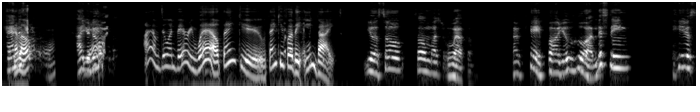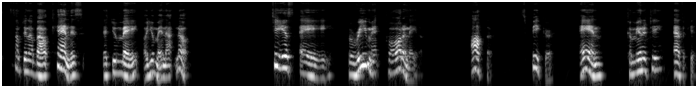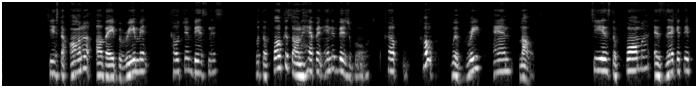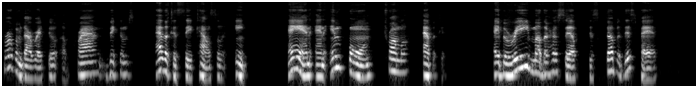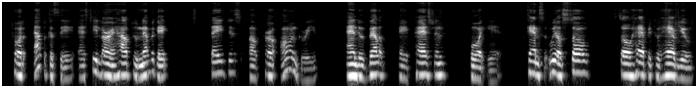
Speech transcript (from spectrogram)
Candace, Hello. How you yes. doing? I am doing very well. Thank you. Thank you for the invite. You're so, so much welcome. Okay, for you who are listening, here's something about Candace that you may or you may not know. She is a bereavement coordinator, author, speaker, and community advocate. She is the owner of a bereavement coaching business with a focus on helping individuals cope, with grief and loss. She is the former executive program director of Crime Victims Advocacy Council, Inc., and an informed trauma advocate. A bereaved mother herself discovered this path toward advocacy as she learned how to navigate stages of her own grief and develop a passion for it. Candace, we are so, so happy to have you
